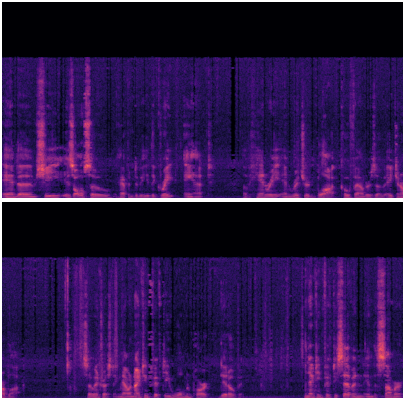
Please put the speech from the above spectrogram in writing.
And um, she is also happened to be the great aunt of Henry and Richard Block, co-founders of H&R Block. So interesting. Now in 1950, Wollman Park did open. In 1957, in the summer,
